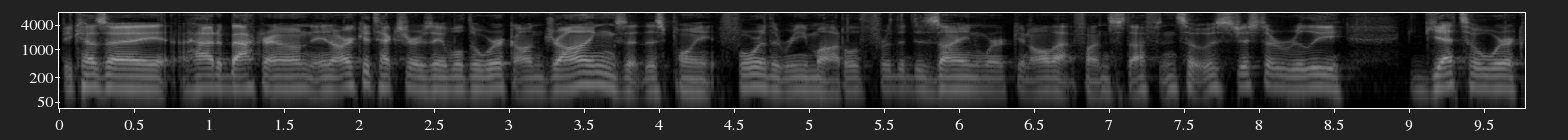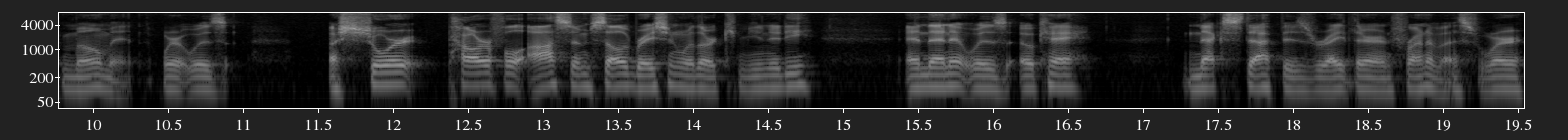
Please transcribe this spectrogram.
Because i had a background in architecture i was able to work on drawings at this point for the remodel for the design work and all that fun stuff. And so it was just a really get to work moment where it was a short powerful awesome celebration with our community. And then it was okay next step is right there in front of us where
